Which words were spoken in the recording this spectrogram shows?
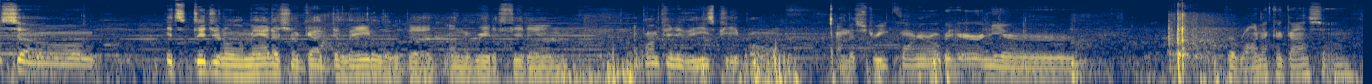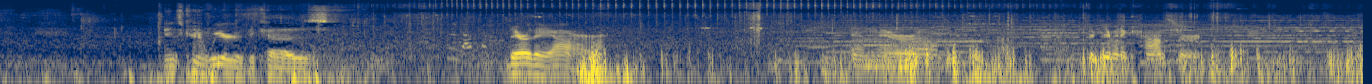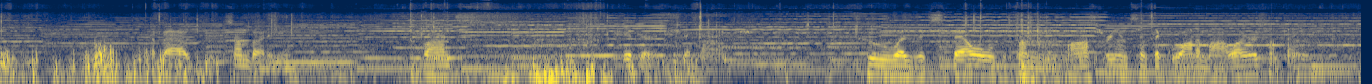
it's digital Amadish. I got delayed a little bit on the way to fit in. I bumped into these people on the street corner over here near Veronica Gasso. And it's kind of weird because there they are. And they're, um, they're giving a concert somebody. Franz Ippisch, who was expelled from Austria and sent to Guatemala or something.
